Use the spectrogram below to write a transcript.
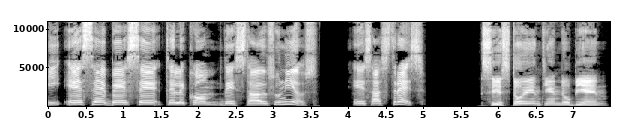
y SBC Telecom de Estados Unidos. Esas tres. Si estoy entendiendo bien.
